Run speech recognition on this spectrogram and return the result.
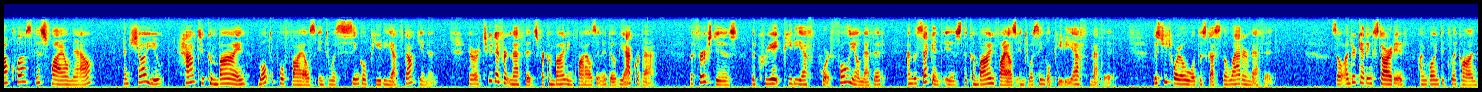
I'll close this file now and show you how to combine multiple files into a single PDF document. There are two different methods for combining files in Adobe Acrobat. The first is the Create PDF Portfolio method, and the second is the Combine Files into a Single PDF method. This tutorial will discuss the latter method. So under Getting Started, I'm going to click on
